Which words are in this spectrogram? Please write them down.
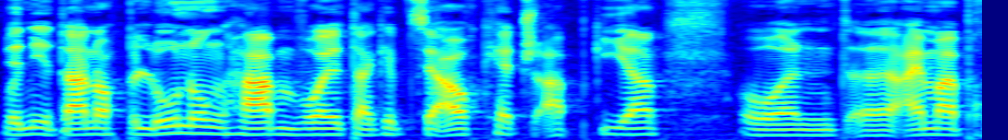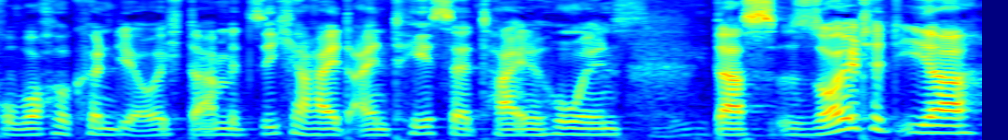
wenn ihr da noch Belohnungen haben wollt, da gibt es ja auch Catch-Up-Gear. Und äh, einmal pro Woche könnt ihr euch da mit Sicherheit ein T-Set-Teil holen. Das solltet ihr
